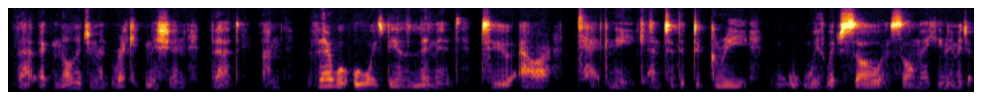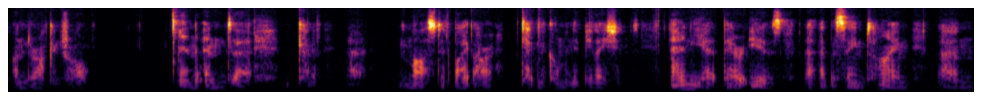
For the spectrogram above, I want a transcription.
that acknowledgement, recognition that um, there will always be a limit to our technique and to the degree with which soul and soul making an image are under our control and, and uh, kind of uh, mastered by our technical manipulations. And yet there is, uh, at the same time, um,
